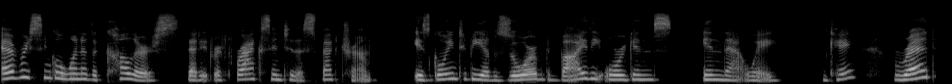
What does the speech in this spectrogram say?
every single one of the colors that it refracts into the spectrum is going to be absorbed by the organs in that way. Okay. Red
